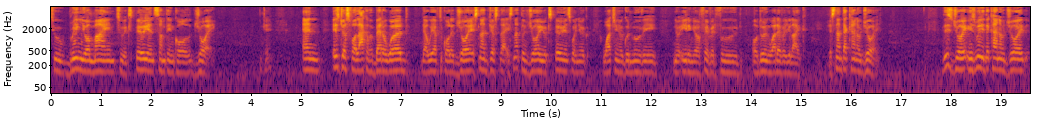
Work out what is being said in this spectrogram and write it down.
to bring your mind to experience something called joy. Okay? And it's just for lack of a better word that we have to call it joy. It's not just that. It's not the joy you experience when you're watching a good movie, you know, eating your favorite food or doing whatever you like. It's not that kind of joy. This joy is really the kind of joy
